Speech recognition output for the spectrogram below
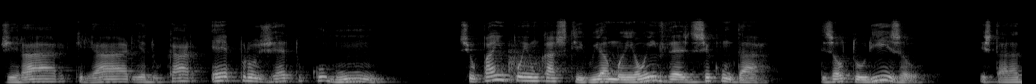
Gerar, criar e educar é projeto comum. Se o pai impõe um castigo e a mãe, ao invés de secundar, desautoriza-o, estará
